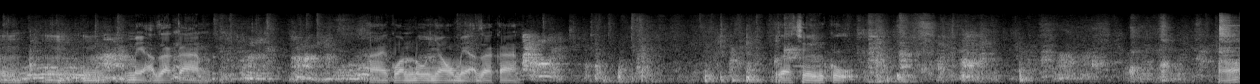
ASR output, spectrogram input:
ừ, ừ, ừ. mẹ ra can. Hai con nô nhau mẹ ra can. Ra chơi với cụ. Đó.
